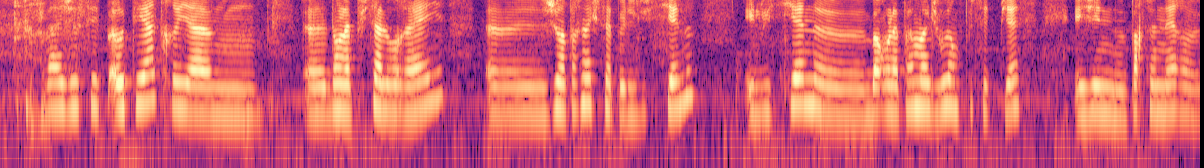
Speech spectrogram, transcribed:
bah, je sais pas. Au théâtre, il y a euh, dans La puce à l'oreille, euh, je joue un personnage qui s'appelle Lucienne. Et Lucienne, euh, bah, on l'a pas mal joué en plus cette pièce. Et j'ai une partenaire euh,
